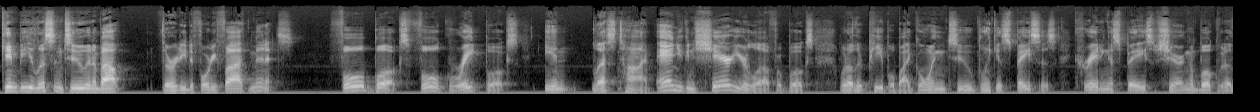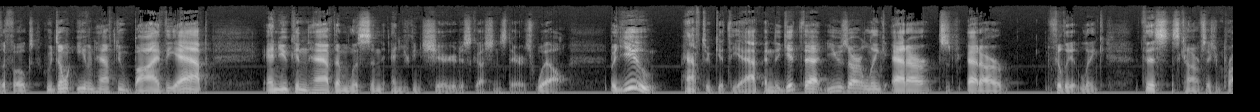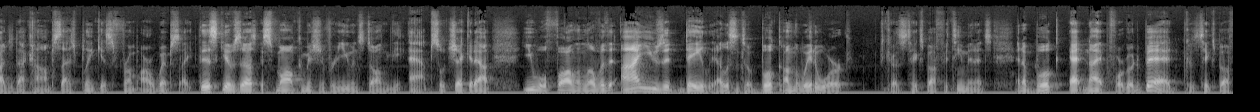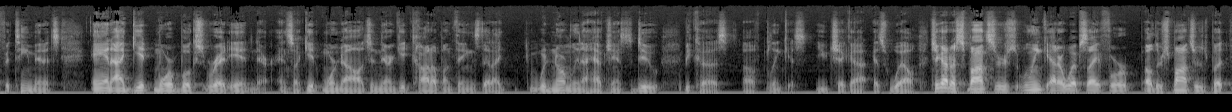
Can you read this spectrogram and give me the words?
can be listened to in about 30 to 45 minutes. Full books, full great books in less time. And you can share your love for books with other people by going to Blinkist Spaces, creating a space, sharing a book with other folks who don't even have to buy the app, and you can have them listen and you can share your discussions there as well. But you have to get the app, and to get that, use our link at our at our affiliate link. This is conversationproject.com slash Blinkist from our website. This gives us a small commission for you installing the app. So check it out. You will fall in love with it. I use it daily. I listen to a book on the way to work because it takes about 15 minutes, and a book at night before I go to bed because it takes about 15 minutes, and I get more books read in there, and so I get more knowledge in there and get caught up on things that I would normally not have a chance to do because of Blinkist. You check it out as well. Check out our sponsors link at our website for other sponsors, but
